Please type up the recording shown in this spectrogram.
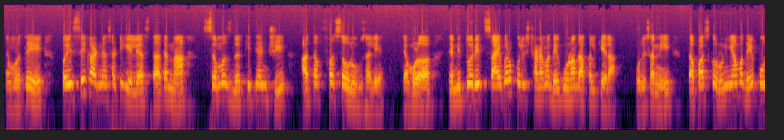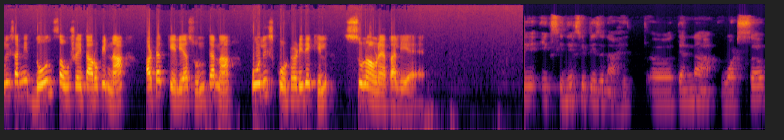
त्यामुळे ते पैसे काढण्यासाठी गेले असता त्यांना समजलं की त्यांची आता फसवणूक झाली आहे. त्यामुळं त्यांनी त्वरित सायबर पोलीस ठाण्यामध्ये गुन्हा दाखल केला. पोलिसांनी तपास करून यामध्ये पोलिसांनी दोन संशयित आरोपींना अटक केली असून त्यांना पोलीस कोठडी देखील सुनावण्यात आली आहे. ते एक सिनियर सिटीजन आहेत. त्यांना व्हॉट्सअप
